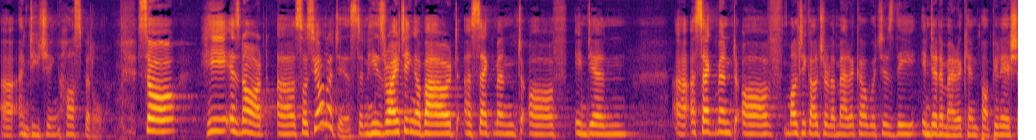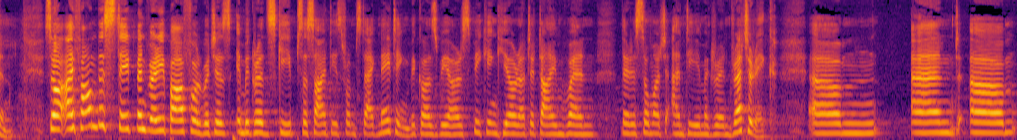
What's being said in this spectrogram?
uh, and Teaching Hospital. So he is not a sociologist, and he's writing about a segment of Indian uh, a segment of multicultural America, which is the Indian American population. So I found this statement very powerful, which is immigrants keep societies from stagnating, because we are speaking here at a time when there is so much anti immigrant rhetoric. Um, and um,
